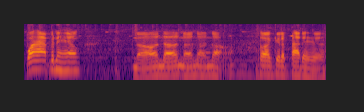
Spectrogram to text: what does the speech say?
What happened to him? No, no, no, no, no. So I get up out of here.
